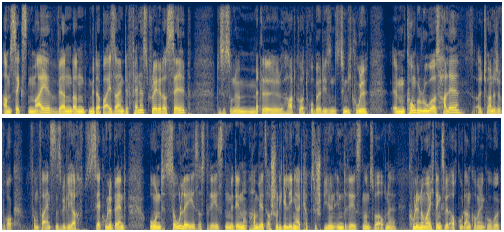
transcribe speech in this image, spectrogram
am 6. Mai werden dann mit dabei sein Defenestrated aus Selb. Das ist so eine Metal-Hardcore-Truppe, die sind ziemlich cool. Ähm, Kongaroo aus Halle, Alternative Rock vom Vereinsten, ist wirklich auch sehr coole Band. Und Soulays aus Dresden, mit denen haben wir jetzt auch schon die Gelegenheit gehabt zu spielen in Dresden und es war auch eine coole Nummer. Ich denke, es wird auch gut ankommen in Coburg.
